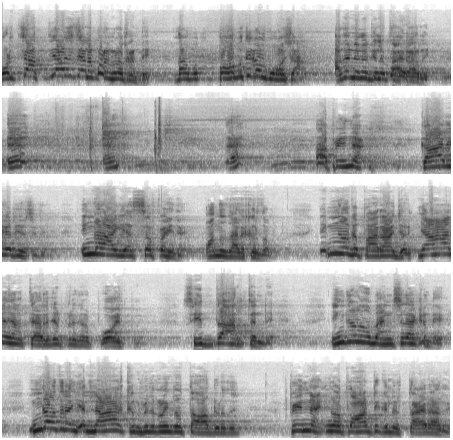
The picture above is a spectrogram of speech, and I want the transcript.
കുറച്ച് അത്യാവശ്യ ചില പടങ്ങളൊക്കെ ഉണ്ട്. പകുതികൾ മോശ. അതന്നെ നിങ്ങൾക്കില്ല തകരാറ്? ഏ? ഏ? പിന്നെ കാലുകെട്ടി വെച്ചിട്ട്. നിങ്ങൾ ആ എസ് എഫ് ഐനെ ഒന്ന് തലക്കൃതം നിങ്ങൾക്ക് പരാജയം. ഞാനിങ്ങനെ തെരഞ്ഞെടുപ്പിൽ ഇങ്ങനെ പോയപ്പോൾ സിദ്ധാർത്ഥന്റെ നിങ്ങളത് മനസ്സിലാക്കണ്ടേ? നിങ്ങളതിനെ എല്ലാ ക്രിമിനലുകളും നിങ്ങൾ താകിടുന്നത് പിന്നെ നിങ്ങളെ പാർട്ടിക്കുള്ള ഒരു തകരാറ്.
